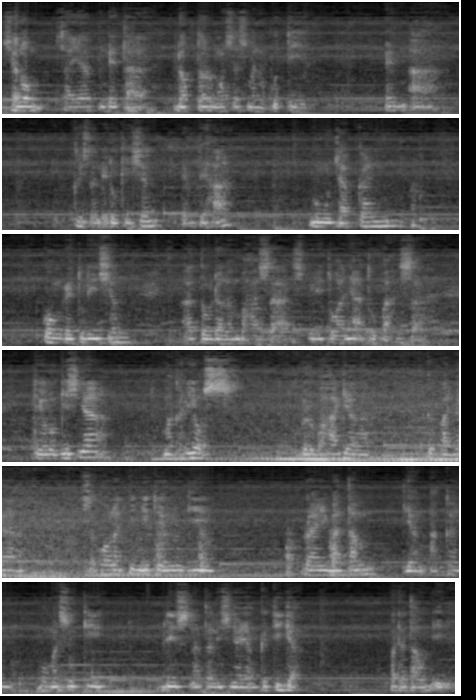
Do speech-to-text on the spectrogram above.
Shalom, saya Pendeta Dr. Moses Manuputi, MA Christian Education, MTH, mengucapkan congratulations atau dalam bahasa spiritualnya atau bahasa teologisnya Makarios berbahagialah kepada Sekolah Tinggi Teologi Rai Batam yang akan memasuki list natalisnya yang ketiga pada tahun ini.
